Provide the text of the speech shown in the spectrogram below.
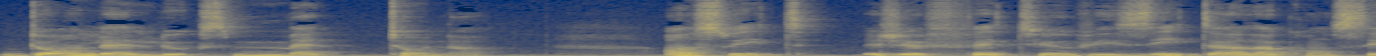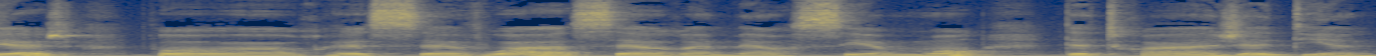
dont le luxe m'étonna. Ensuite, je fais une visite à la concierge pour recevoir ses remerciements de tragédienne.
